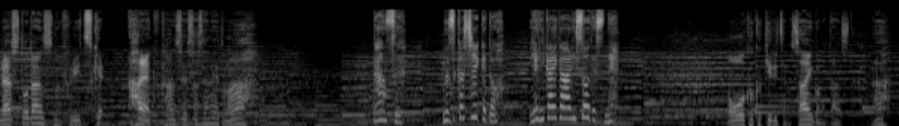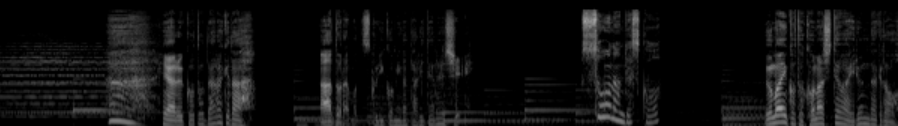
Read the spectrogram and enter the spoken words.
ラストダンスの振り付け早く完成させねえとな。ダンス難しいけどやりがいがありそうですね。王国キリツェの最後のダンスだからな。はあやることだらけだ。アドラも作り込みが足りてねえし。そうなんですか？うまいことこなしてはいるんだけど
